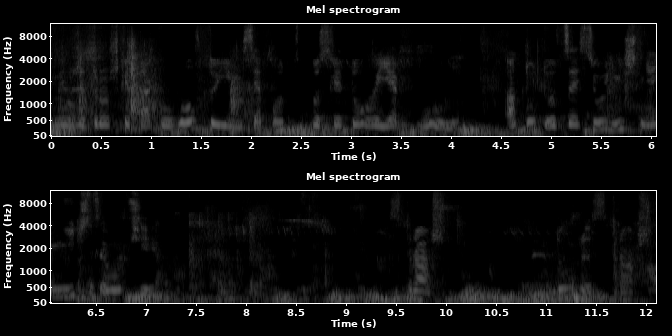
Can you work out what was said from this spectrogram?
Ми вже трошки так оговтуємося після того, як було. А тут оце сьогоднішня ніч це взагалі страшно. Дуже страшно.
